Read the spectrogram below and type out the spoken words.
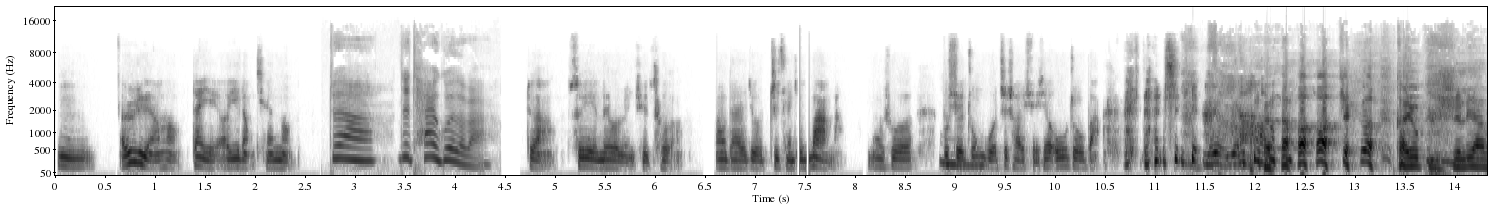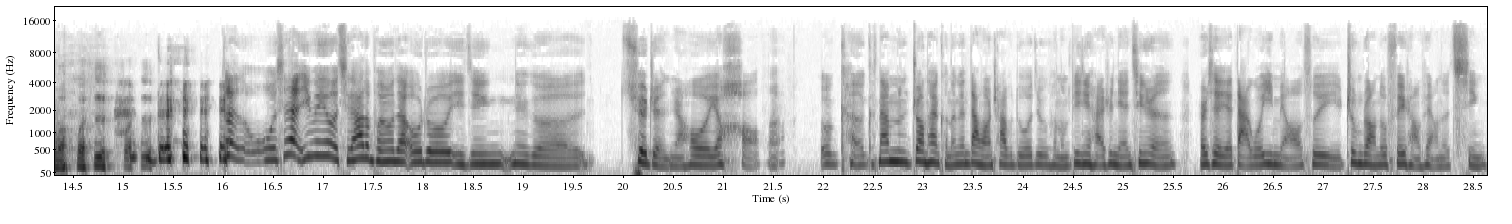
嗯，啊日元哈，但也要一两千呢。对啊，这太贵了吧？对啊，所以也没有人去测，然后大家就之前就骂嘛，我说不学中国，至少学学欧洲吧，但是也没有用。这个还有鄙视链吗？我是对，但我现在因为也有其他的朋友在欧洲已经那个确诊，然后也好了。我看他们状态可能跟大黄差不多，就可能毕竟还是年轻人，而且也打过疫苗，所以症状都非常非常的轻。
